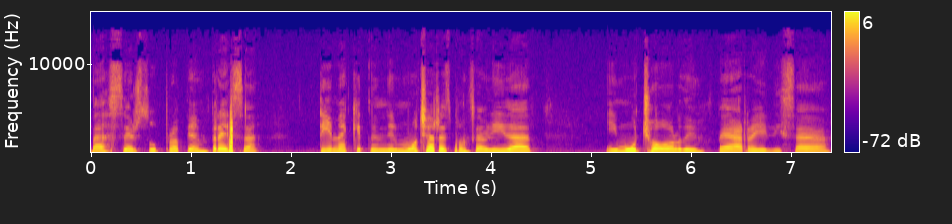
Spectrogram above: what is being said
va a ser su propia empresa, tiene que tener mucha responsabilidad y mucho orden para realizar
